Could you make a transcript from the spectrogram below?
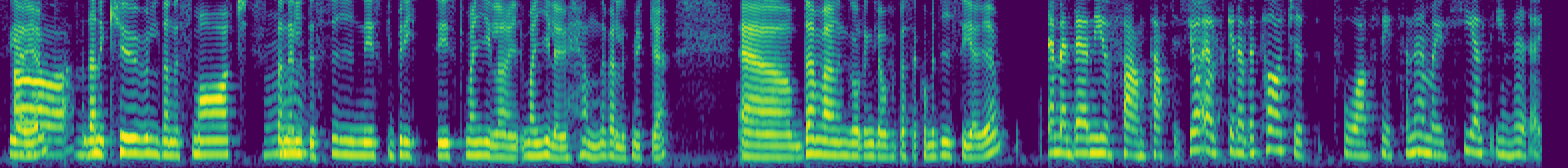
serie. Ja, mm. Den är kul, den är smart, den är Mm. lite cynisk, brittisk. Man gillar, man gillar ju henne väldigt mycket. Ehm, den vann Golden Globe för bästa komediserie. Nej, men den är ju fantastisk. Jag älskar den. Det tar typ två avsnitt. Sen är man ju helt inne i det.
